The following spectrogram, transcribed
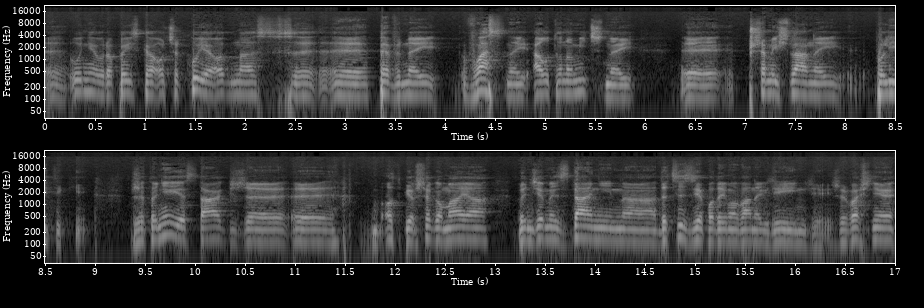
e, Unia Europejska oczekuje od nas e, e, pewnej własnej, autonomicznej, e, przemyślanej polityki. Że to nie jest tak, że e, od 1 maja będziemy zdani na decyzje podejmowane gdzie indziej. Że właśnie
